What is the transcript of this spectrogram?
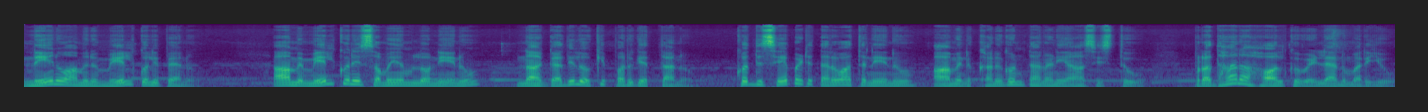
నేను ఆమెను మేల్కొలిపాను. ఆమె మేల్కొనే సమయంలో నేను నా గదిలోకి పరుగెత్తాను. కొద్దిసేపటి తర్వాత నేను ఆమెను కనుగొంటానని ఆశిస్తూ ప్రధాన హాల్కు వెళ్ళాను మరియు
